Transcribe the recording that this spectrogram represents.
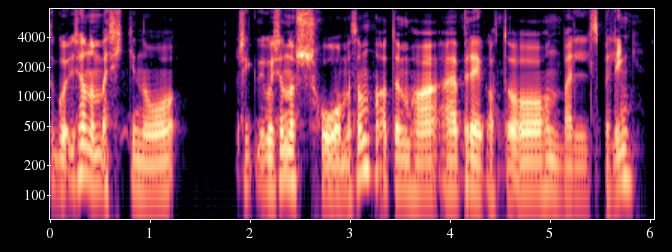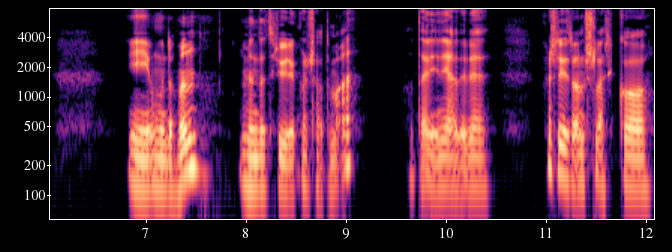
det går ikke an å merke nå Det går ikke an å se meg sånn at de er prega av håndballspilling i ungdommen, men det tror jeg kanskje at de er. At der inne er det kanskje litt slerk og,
